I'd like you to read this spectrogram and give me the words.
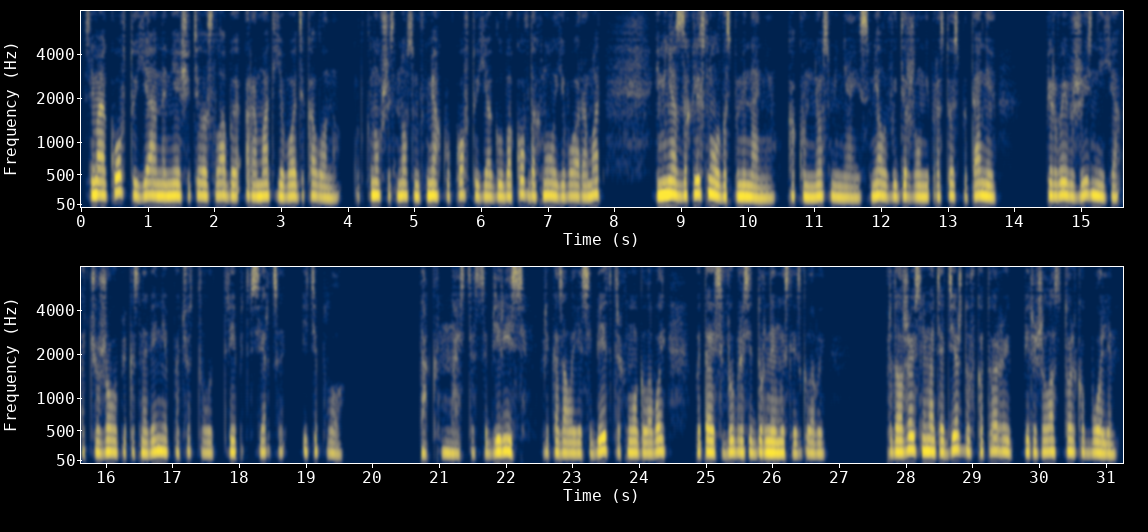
Снимая кофту, я на ней ощутила слабый аромат его одеколона. Уткнувшись носом в мягкую кофту, я глубоко вдохнула его аромат, и меня захлестнуло воспоминание, как он нес меня и смело выдержал непростое испытание. Впервые в жизни я от чужого прикосновения почувствовала трепет в сердце и тепло. «Так, Настя, соберись», — приказала я себе и встряхнула головой, пытаясь выбросить дурные мысли из головы. Продолжаю снимать одежду, в которой пережила столько боли.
